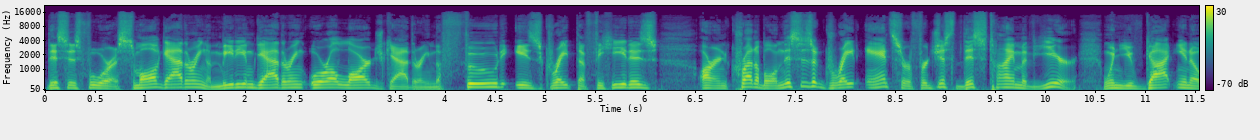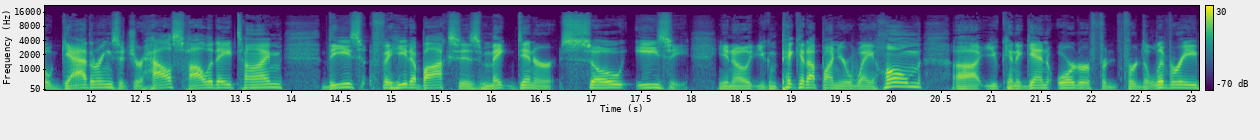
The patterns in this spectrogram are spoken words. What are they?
This is for a small gathering, a medium gathering, or a large gathering. The food is great. The fajitas are incredible. And this is a great answer for just this time of year when you've got, you know, gatherings at your house, holiday time. These fajita boxes make dinner so easy. You know, you can pick it up on your way home. Uh, you can, again, order for, for delivery.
